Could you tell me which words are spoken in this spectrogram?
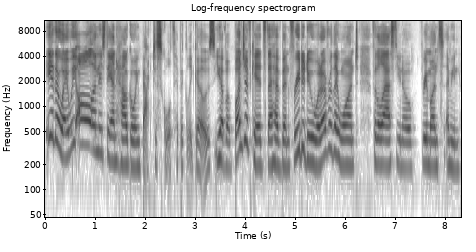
Either way, we all understand how going back to school typically goes. You have a bunch of kids that have been free to do whatever they want for the last, you know, three months. I mean,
